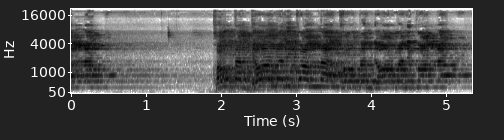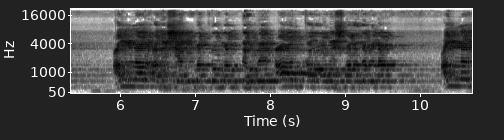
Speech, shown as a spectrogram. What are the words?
আল্লাহ। ক্ষমতা দেওয়ার মালিক আল্লাহ, ক্ষমতা দেওয়ার মালিক আল্লাহ। আল্লাহর আদেশে একমাত্র মানতে হবে, আর কারও আদেশ মানা যাবে না। আল্লাহর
